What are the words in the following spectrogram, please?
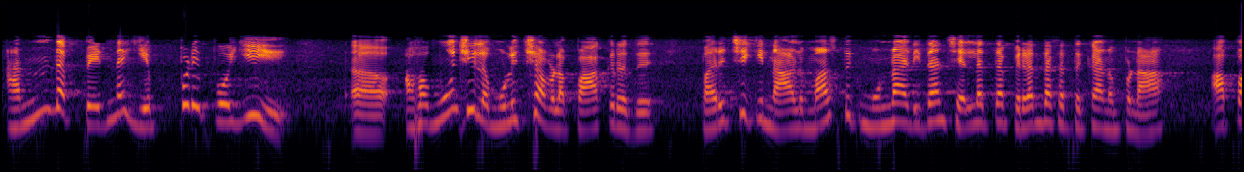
அந்த பெண்ணை எப்படி போய் அவள் மூஞ்சியில் முழிச்சு அவளை பார்க்கறது பரீட்சைக்கு நாலு மாதத்துக்கு முன்னாடி தான் செல்லத்தை பிறந்தகத்துக்கு அனுப்புனா அப்போ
